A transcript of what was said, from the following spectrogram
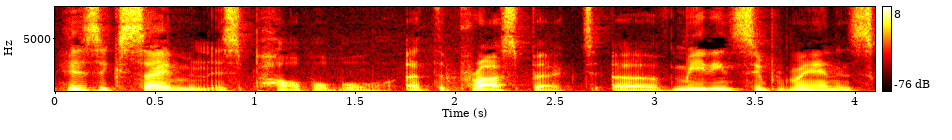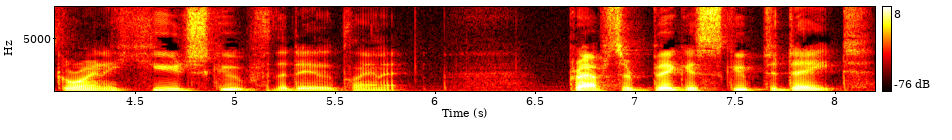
his excitement is palpable at the prospect of meeting Superman and scoring a huge scoop for the Daily Planet, perhaps their biggest scoop to date.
